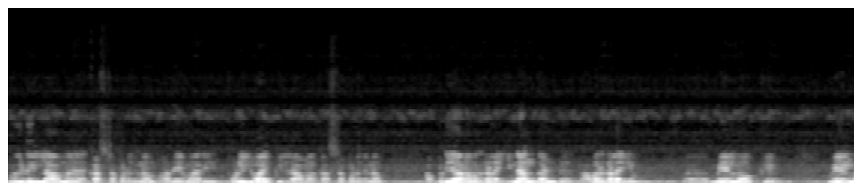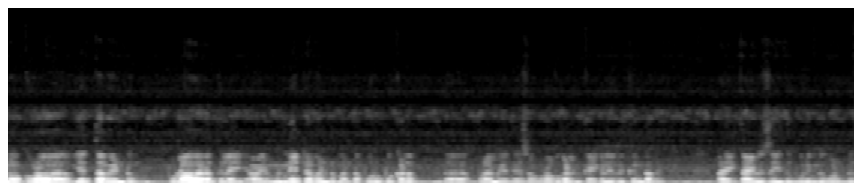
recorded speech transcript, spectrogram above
வீடு இல்லாமல் கஷ்டப்படுகணும் அதே மாதிரி தொழில் வாய்ப்பு இல்லாமல் கஷ்டப்படுகணும் அப்படியானவர்களை இனங்கண்டு அவர்களையும் மேல்நோக்கி மேல் நோக்கி மேல் நோக்க உயர்த்த வேண்டும். பொருளாதாரத்திலே அவை முன்னேற்ற வேண்டும் என்ற பொறுப்புகளும் இந்த புலம்பெயர் தேச உறவுகளின் கைகளில் இருக்கின்றது. அதை தயவு செய்து புரிந்து கொண்டு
